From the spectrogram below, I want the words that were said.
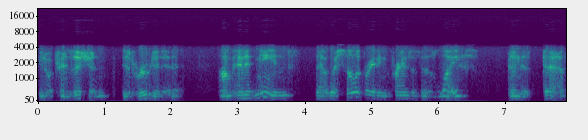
you know, transition, is rooted in it. Um, and it means that we're celebrating Francis's life and his death,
